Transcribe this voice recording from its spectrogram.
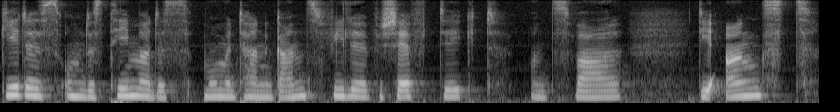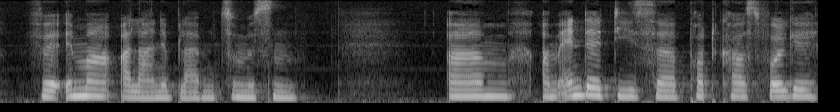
geht es um das Thema, das momentan ganz viele beschäftigt, und zwar die Angst, für immer alleine bleiben zu müssen. Ähm, am Ende dieser Podcast-Folge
